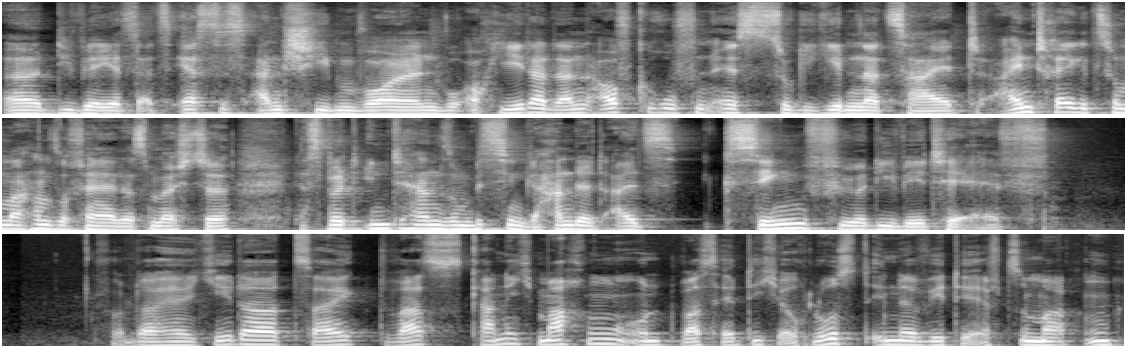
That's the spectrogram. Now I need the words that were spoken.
äh, die wir jetzt als erstes anschieben wollen, wo auch jeder dann aufgerufen ist, zu gegebener Zeit Einträge zu machen, sofern er das möchte. Das wird intern so ein bisschen gehandelt als Xing für die WTF. Von daher, jeder zeigt, was kann ich machen und was hätte ich auch Lust in der WTF zu machen.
